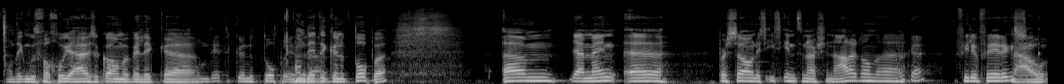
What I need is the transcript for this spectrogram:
Want ik moet van goede huizen komen, wil ik... eh, Om dit te kunnen toppen om dit te kunnen toppen. Ehm, ja, mijn eh, persoon is iets internationaler dan eh Oké. Philip Freriks. Nou,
